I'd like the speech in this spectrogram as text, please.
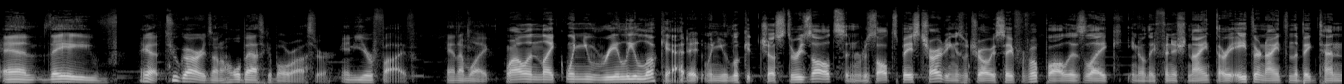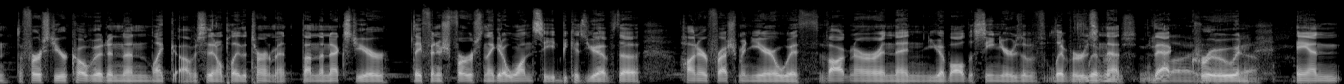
and they've they got two guards on a whole basketball roster in year five, and I'm like, Well, and like when you really look at it, when you look at just the results and results based charting is what you always say for football is like, you know, they finished ninth or eighth or ninth in the Big Ten the first year COVID, and then like obviously they don't play the tournament. Then the next year they finish first and they get a one seed because you have the Hunter freshman year with Wagner, and then you have all the seniors of Livers, and that Livers, that Eli, crew, and yeah. and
